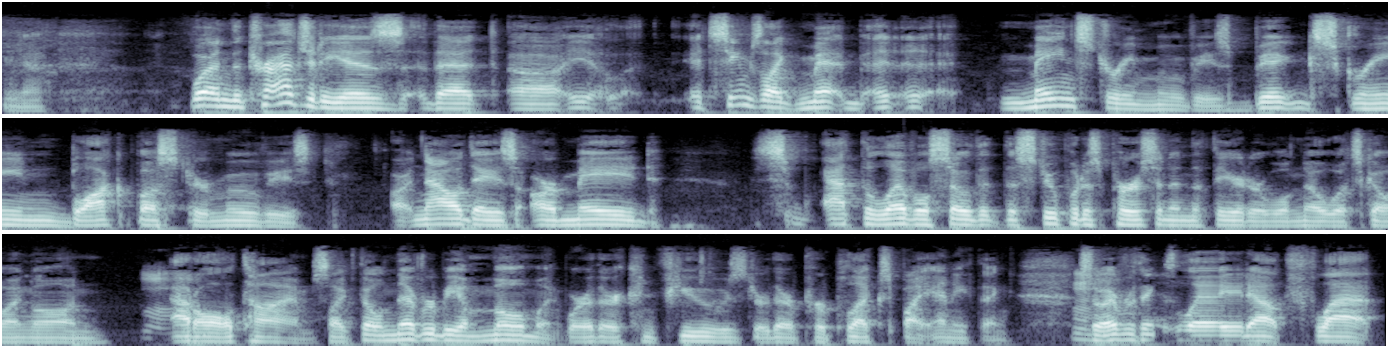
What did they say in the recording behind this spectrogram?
Yeah. Well, and the tragedy is that uh, it, seems like ma- uh, mainstream movies, big screen blockbuster movies, are, nowadays are made at the level so that the stupidest person in the theater will know what's going on at all times. Like there'll never be a moment where they're confused or they're perplexed by anything. So Mhm. everything's laid out flat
